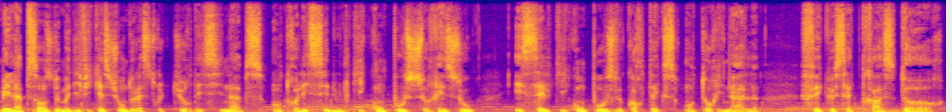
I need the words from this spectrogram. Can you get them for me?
Mais l'absence de modification de la structure des synapses entre les cellules qui composent ce réseau et celles qui composent le cortex entorhinal fait que cette trace dort,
